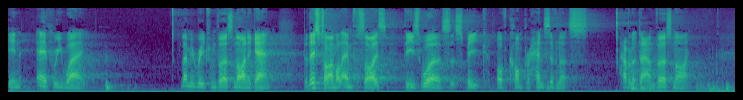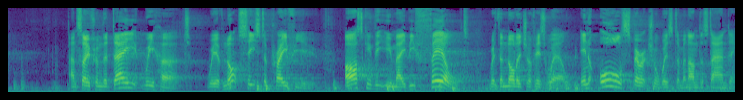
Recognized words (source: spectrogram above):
in every way. Let me read from verse 9 again, but this time I'll emphasize these words that speak of comprehensiveness. Have a look down, verse 9. And so from the day we heard, we have not ceased to pray for you, asking that you may be filled with the knowledge of his will, in all spiritual wisdom and understanding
